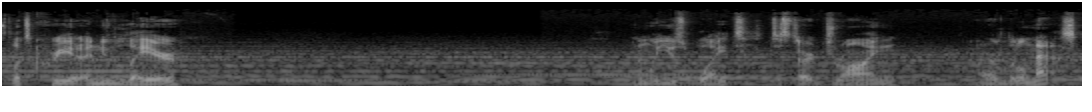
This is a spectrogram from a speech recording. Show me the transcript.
So let's create a new layer and we'll use white to start drawing our little mask.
